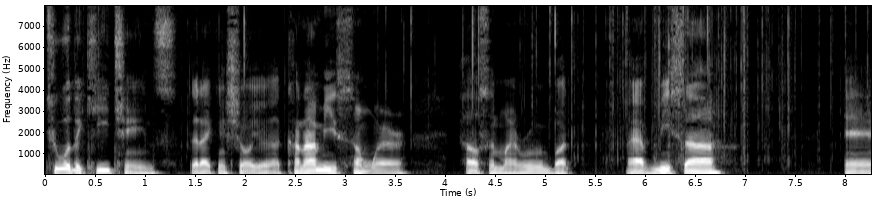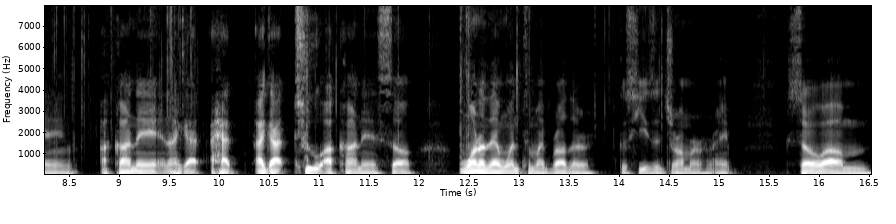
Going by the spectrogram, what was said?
two of the keychains that I can show you. Uh, Kanami is somewhere else in my room, but I have Misa and Akane, and I got I had I got two Akane, so one of them went to my brother because he's a drummer, right? So um,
